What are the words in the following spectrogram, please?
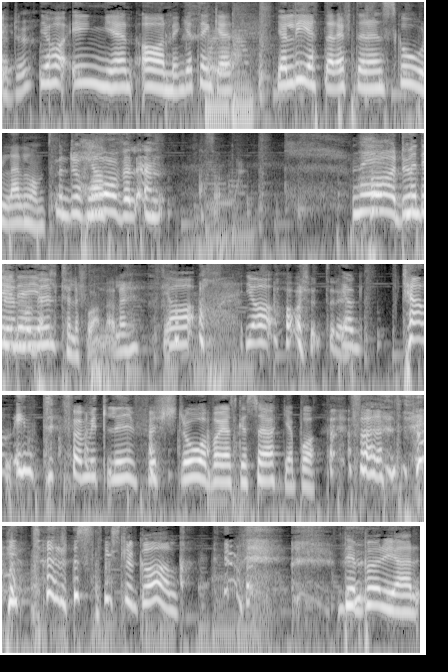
jag, du? jag har ingen aning. Jag tänker, jag letar efter en skola eller något. Men du har Ja. väl en, alltså, Nej, har du inte en det jag, mobiltelefon eller? ja, jag, Har du inte det? jag kan inte för mitt liv förstå vad jag ska söka på för att hitta en röstningslokal. Det börjar,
